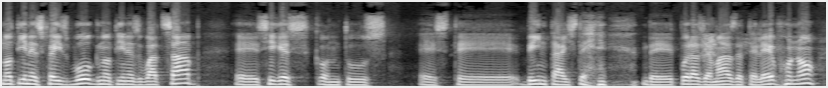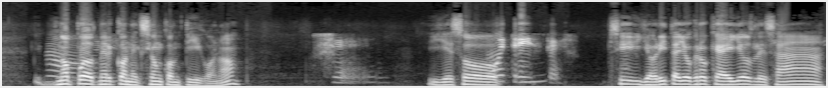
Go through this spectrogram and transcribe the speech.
No tienes Facebook, no tienes WhatsApp, eh, sigues con tus este vintage de, de puras llamadas de teléfono, no, puedo tener conexión contigo, ¿no? Sí. Y eso muy triste. Sí, y ahorita yo creo que a ellos les ha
